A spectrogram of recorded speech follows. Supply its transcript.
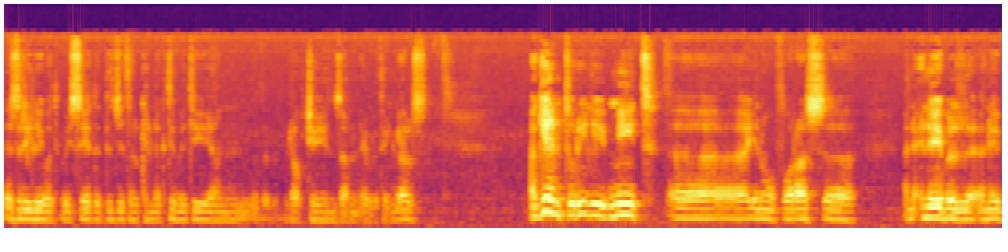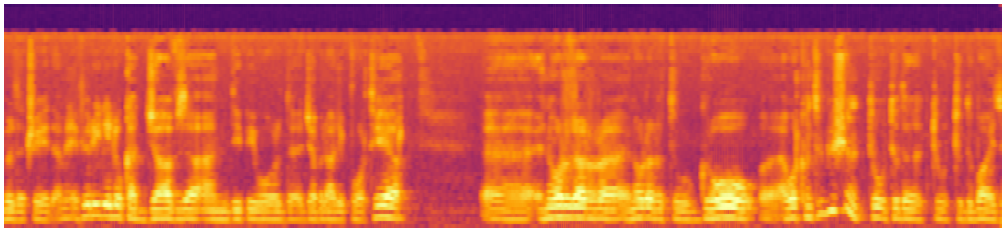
is really what we say the digital connectivity and blockchains and everything else again to really meet uh, you know for us uh, and enable enable the trade i mean if you really look at Jafza and dp world uh, jebel ali port here uh, in order in order to grow our contribution to to the to, to dubai's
